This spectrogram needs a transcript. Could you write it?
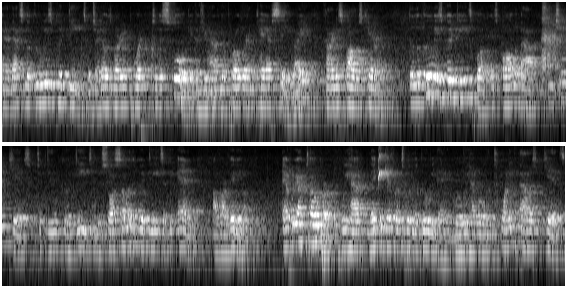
and that's Loukoumi's Good Deeds, which I know is very important to the school because you have your program KFC, right? Kindness follows caring. The Loukoumi's Good Deeds book is all about teaching kids to do good deeds, and you saw some of the good deeds at the end of our video. Every October, we have Make a Difference with Loukoumi Day, where we have over 20,000 kids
